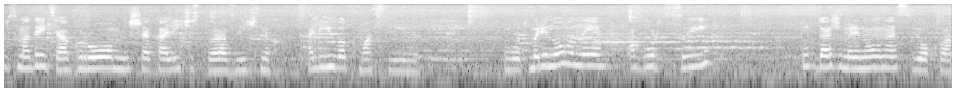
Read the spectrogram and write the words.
посмотрите, огромнейшее количество различных оливок, маслины. Вот, маринованные огурцы. Тут даже маринованная свекла.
